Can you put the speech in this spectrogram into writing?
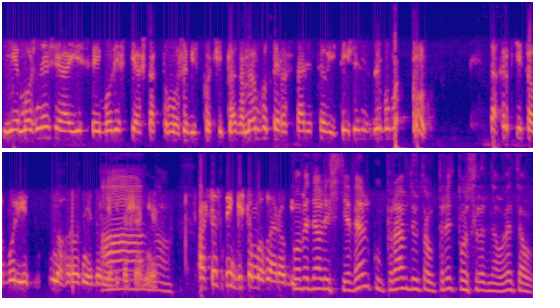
Je možné, že aj z tej bolesti až takto môže vyskočiť tlak. A mám ho teraz stále celý týždeň, lebo ma, tá chrbtica boli no hrozne do nevydržania. A čo s tým by som mohla robiť? Povedali ste veľkú pravdu tou predposlednou vetou,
